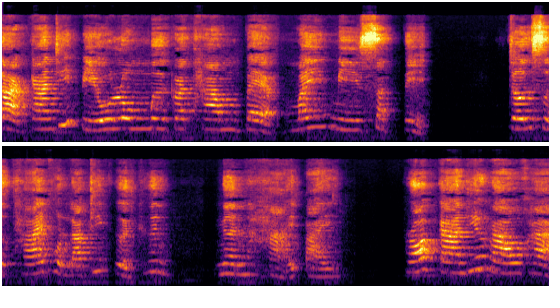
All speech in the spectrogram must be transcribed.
จากการที่ปิ๋วลงมือกระทำแบบไม่มีสติ จนสุดท้ายผลลัพธ์ที่เกิดขึ้น เงินหายไป เพราะการที่เราค่ะ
